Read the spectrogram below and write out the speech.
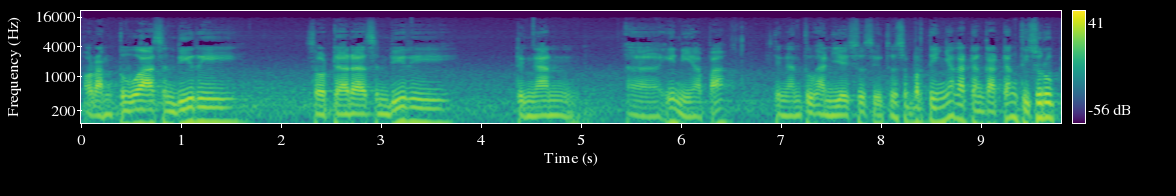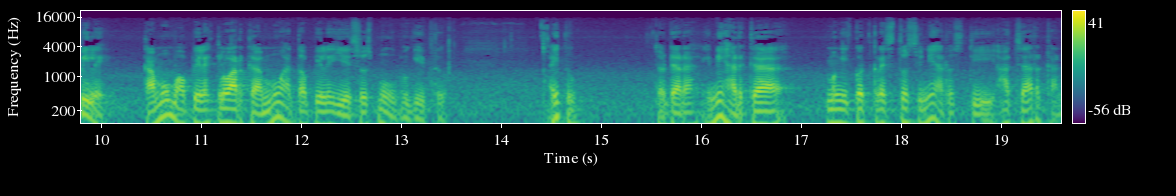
orang tua sendiri, saudara sendiri, dengan uh, ini apa, dengan Tuhan Yesus itu sepertinya kadang-kadang disuruh pilih. Kamu mau pilih keluargamu atau pilih Yesusmu begitu. Itu, saudara, ini harga mengikut Kristus ini harus diajarkan.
